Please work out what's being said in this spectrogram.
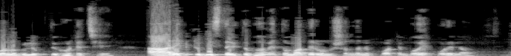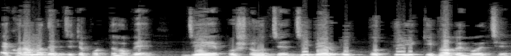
গণবিলুপ্তি ঘটেছে। আর একটু বিস্তারিত ভাবে তোমাদের অনুসন্ধানের পটে বই পড়ে নাও। এখন আমাদের যেটা পড়তে হবে, যে প্রশ্ন হচ্ছে, জীবের উৎপত্তি কীভাবে হয়েছে?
